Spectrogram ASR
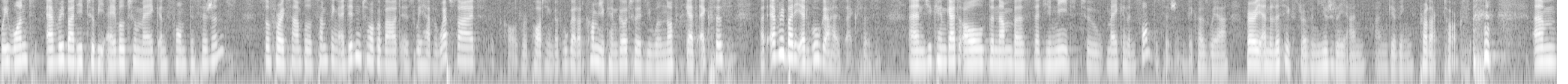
we want everybody to be able to make informed decisions. So for example, something I didn't talk about is we have a website, it's called reporting.wooga.com, you can go to it, you will not get access, but everybody at Wooga has access. And you can get all the numbers that you need to make an informed decision because we are very analytics driven. Usually I'm, I'm giving product talks. um,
